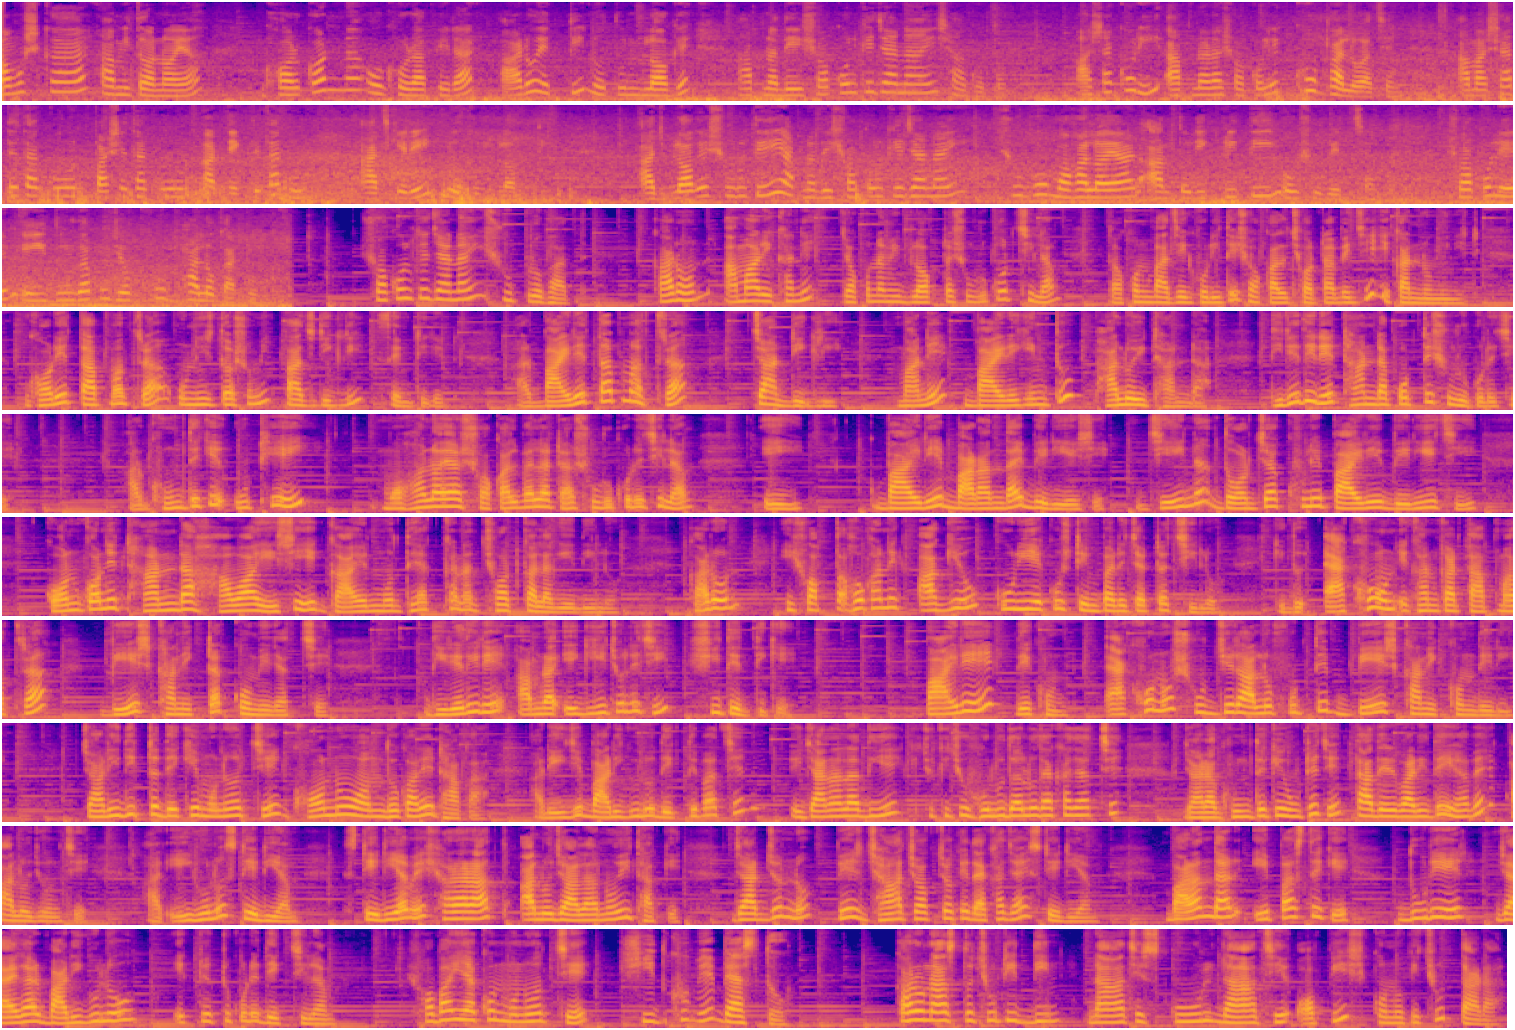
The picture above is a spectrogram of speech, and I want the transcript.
নমস্কার, আমি তনয়া। ঘরকন্যা ও ঘোরাফেরার আরও একটি নতুন ব্লগে আপনাদের সকলকে জানাই স্বাগত। আশা করি আপনারা সকলে খুব ভালো আছেন। আমার সাথে থাকুন, পাশে থাকুন আর দেখতে থাকুন আজকের এই নতুন ব্লগটি আজ ব্লগের শুরুতেই আপনাদের সকলকে জানাই শুভ মহালয়ার আন্তরিক প্রীতি ও শুভেচ্ছা। সকলের এই দুর্গাপুজো খুব ভালো কাটুক। সকলকে জানাই সুপ্রভাত। কারণ আমার এখানে যখন আমি ব্লগটা শুরু করছিলাম, তখন বাজে ঘড়িতে সকাল ছটা বেজে একান্ন মিনিট। ঘরের তাপমাত্রা উনিশ দশমিক পাঁচ ডিগ্রি সেন্টিগ্রেড আর বাইরের তাপমাত্রা চার ডিগ্রি। মানে বাইরে কিন্তু ভালোই ঠান্ডা। ধীরে ধীরে ঠান্ডা পড়তে শুরু করেছে। আর ঘুম থেকে উঠেই মহালয়ার সকালবেলাটা শুরু করেছিলাম এই বাইরে বারান্দায় বেরিয়ে এসে। যেই না দরজা খুলে বাইরে বেরিয়েছি কনকনে ঠান্ডা হাওয়া এসে গায়ের মধ্যে একখানা ঝটকা লাগিয়ে দিল। কারণ এই সপ্তাহখানেক আগেও কুড়ি একুশ টেম্পারেচারটা ছিল। কিন্তু এখন এখানকার তাপমাত্রা বেশ খানিকটা কমে যাচ্ছে। ধীরে ধীরে আমরা এগিয়ে চলেছি শীতের দিকে। বাইরে দেখুন এখনও সূর্যের আলো ফুটতে বেশ খানিকক্ষণ দেরি। চারিদিকটা দেখে মনে হচ্ছে ঘন অন্ধকারে ঢাকা। আর এই যে বাড়িগুলো দেখতে পাচ্ছেন, এই জানালা দিয়ে কিছু কিছু হলুদ আলো দেখা যাচ্ছে। যারা ঘুম থেকে উঠেছে, তাদের বাড়িতে এভাবে আলো জ্বলছে। আর এই হলো স্টেডিয়াম। স্টেডিয়ামে সারা রাত আলো জ্বালানোই থাকে। যার জন্য বেশ ঝাঁ চকচকে দেখা যায় স্টেডিয়াম। বারান্দার এপাশ থেকে দূরের জায়গার বাড়িগুলো একটু একটু করে দেখছিলাম। সবাই এখন মনে হচ্ছে শীত খুবই ব্যস্ত। কারণ আজ তো ছুটির দিন। না আছে স্কুল, না আছে অফিস, কোনো কিছুর তারা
